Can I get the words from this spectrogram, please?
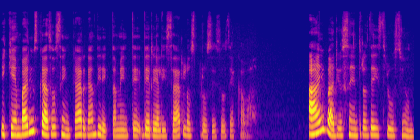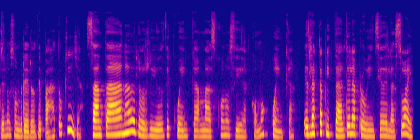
y que en varios casos se encargan directamente de realizar los procesos de acabado. Hay varios centros de distribución de los sombreros de paja toquilla. Santa Ana de los Ríos de Cuenca, más conocida como Cuenca, es la capital de la provincia de La Suay,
